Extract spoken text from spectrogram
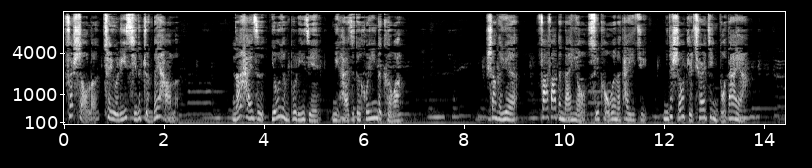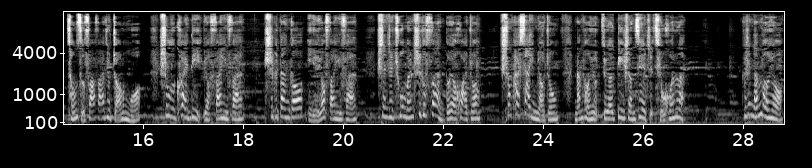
分手了却又离奇的准备好了。男孩子永远不理解女孩子对婚姻的渴望。上个月。发发的男友随口问了她一句：“你的手指圈径多大呀？”从此发发就着了魔，收个快递要翻一翻，吃个蛋糕也要翻一翻，甚至出门吃个饭都要化妆，生怕下一秒钟男朋友就要递上戒指求婚了。可是男朋友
